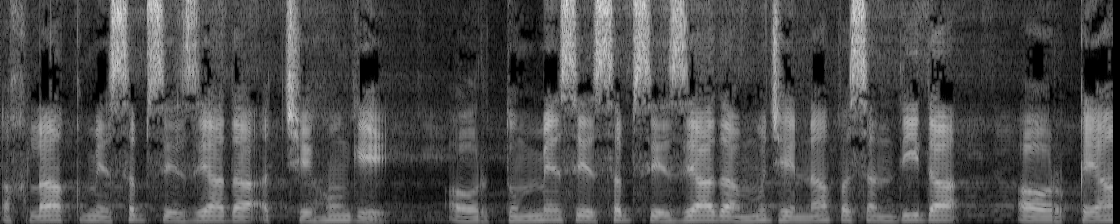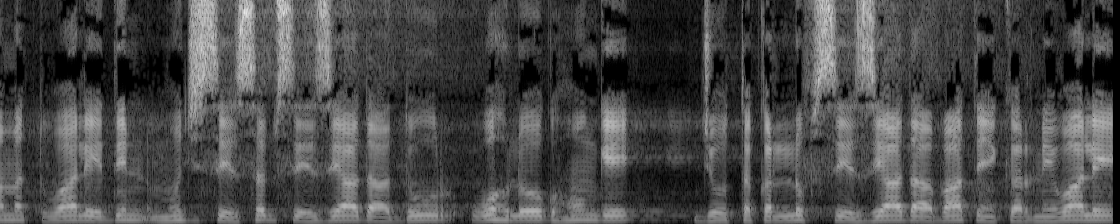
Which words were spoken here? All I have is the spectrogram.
اخلاق میں سب سے زیادہ اچھے ہوں گے اور تم میں سے سب سے زیادہ مجھے ناپسندیدہ اور قیامت والے دن مجھ سے سب سے زیادہ دور وہ لوگ ہوں گے جو تکلف سے زیادہ باتیں کرنے والے،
